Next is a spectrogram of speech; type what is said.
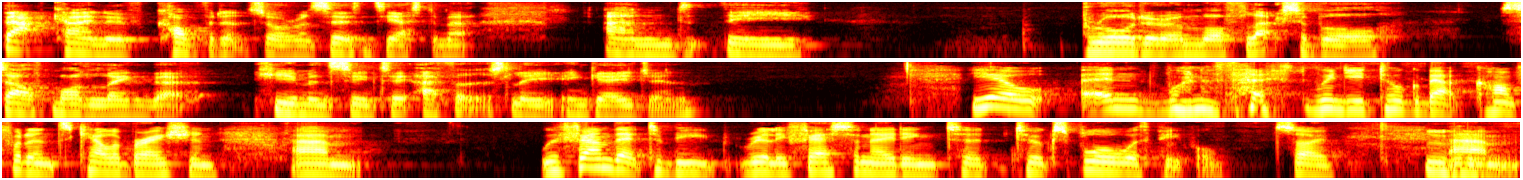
that kind of confidence or uncertainty estimate and the broader and more flexible self modeling that humans seem to effortlessly engage in. Yeah, and one of the when you talk about confidence calibration, um, we found that to be really fascinating to to explore with people. So mm-hmm. um,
